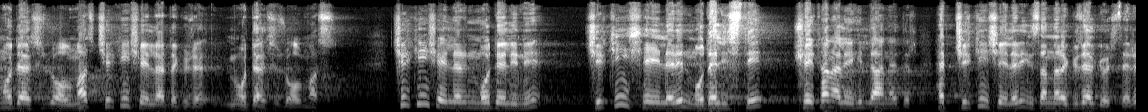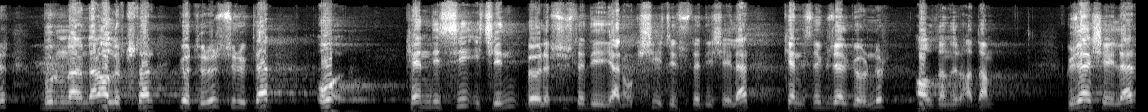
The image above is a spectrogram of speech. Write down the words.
modelsiz olmaz, çirkin şeyler de güzel modelsiz olmaz. Çirkin şeylerin modelini, çirkin şeylerin modelisti şeytan aleyhillanedir. Hep çirkin şeyleri insanlara güzel gösterir, burunlarından alır tutar, götürür, sürükler. O kendisi için böyle süslediği yani o kişi için süslediği şeyler kendisine güzel görünür, aldanır adam. Güzel şeyler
